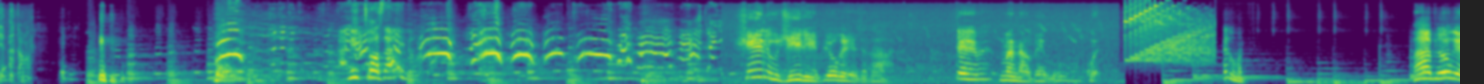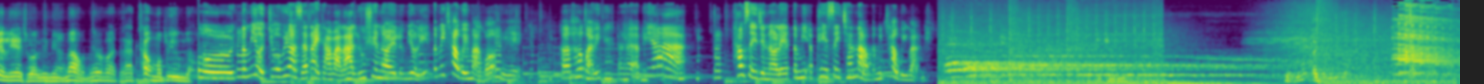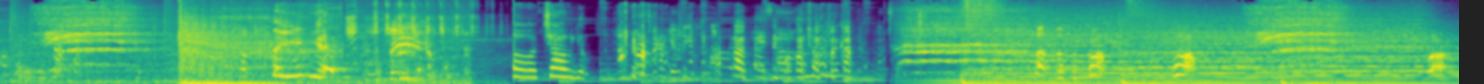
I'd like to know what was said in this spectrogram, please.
ရတိတ်ကောင်းအနိကြော်စားလိုက်တော့ရှေးလူကြီးတွေပြောကြတဲ့စကားတဲပဲမှန်တာပဲကိုကွအဲ့ကောင်ဘာပြောကြလဲဆိုတော့လည်းငါ့ကိုလည်းဘာစကားထောက်မပေးဘူးလားဟိုသမီးကိုကြိုပြီးတော့ဇက်တိုက်ထားပါလားလူရှင်တော်ရဲ့လိုမျိုးလေသမီးထောက်ပေးမှာပေါ့အဖေရဲ့ဟုတ်ဟုတ်ပါပြီအဲ့အဖေက ထောက်စေချင်တော့လေသမီးအဖေစိတ်ချမ်းသာအောင်သမီးထောက်ပေးပါမယ်ရုပ်လေးကျိုး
